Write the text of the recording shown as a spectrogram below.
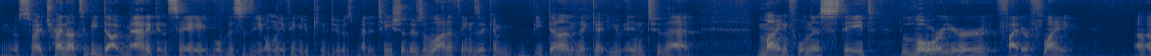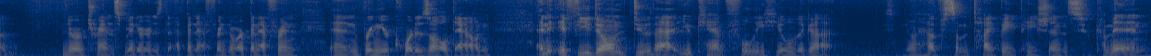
You know, so I try not to be dogmatic and say, well, this is the only thing you can do is meditation. There's a lot of things that can be done that get you into that mindfulness state, lower your fight or flight uh, neurotransmitters, the epinephrine, norepinephrine, and bring your cortisol down. And if you don't do that, you can't fully heal the gut. You know, I have some type A patients who come in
